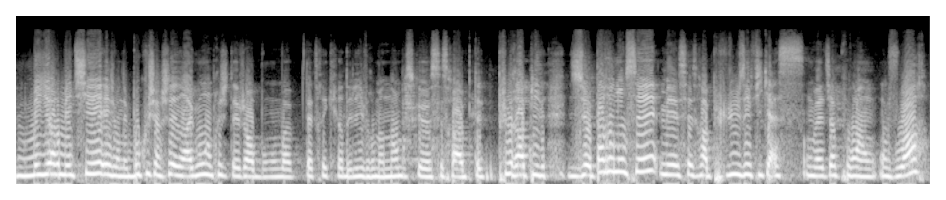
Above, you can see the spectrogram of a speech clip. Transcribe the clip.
meilleur métier. Et j'en ai beaucoup cherché les dragons. Après, j'étais genre, bon, on va peut-être écrire des livres maintenant parce que ce sera peut-être plus rapide. Je vais pas renoncer, mais ce sera plus efficace, on va dire, pour en voir.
